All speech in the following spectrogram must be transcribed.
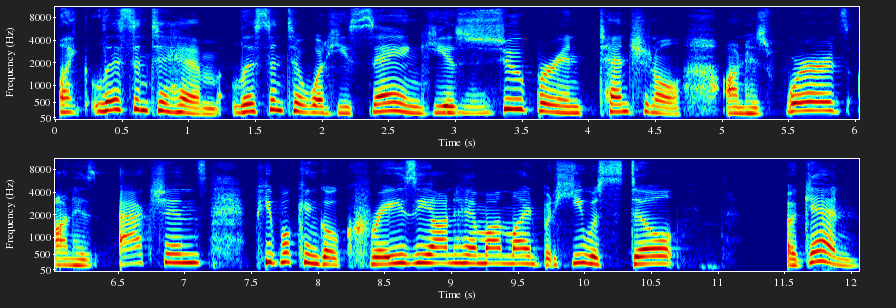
Like, listen to him. Listen to what he's saying. He is mm-hmm. super intentional on his words, on his actions. People can go crazy on him online, but he was still, again,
